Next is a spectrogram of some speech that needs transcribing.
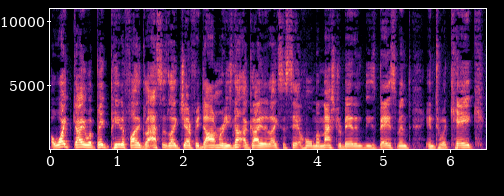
a white guy with big pedophile glasses like Jeffrey Dahmer. He's not a guy that likes to sit at home and masturbate in his basement into a cake.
